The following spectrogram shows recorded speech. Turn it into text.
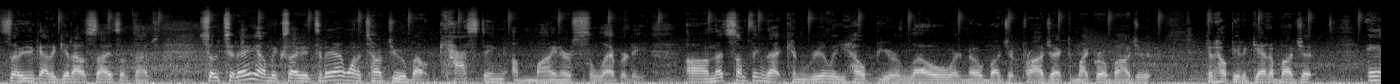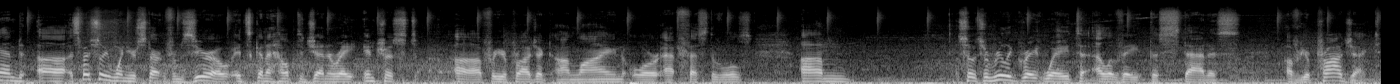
So you got to get outside sometimes. So today I'm excited. Today I want to talk to you about casting a minor celebrity. Um, that's something that can really help your low or no budget project, micro budget, can help you to get a budget. And uh, especially when you're starting from zero, it's going to help to generate interest uh, for your project online or at festivals. Um, so it's a really great way to elevate the status of your project.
